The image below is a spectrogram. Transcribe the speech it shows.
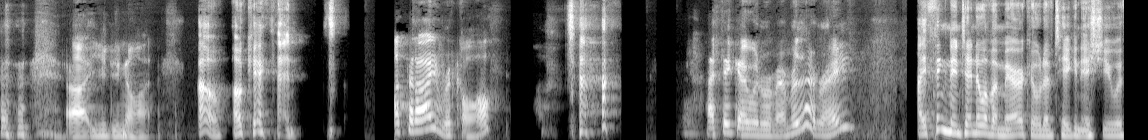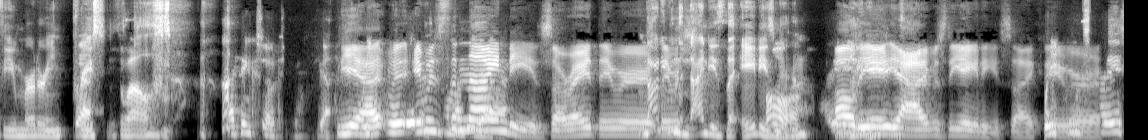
uh, you do not. Oh, okay then. Not that I recall. I think I would remember that, right? I think Nintendo of America would have taken issue with you murdering priests yeah. as well. I think so too. Yeah. Yeah, it, it was the '90s. All right, they were not they even were... the '90s, the '80s, oh, man. Oh, the yeah, it was the '80s. Like we were... can say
